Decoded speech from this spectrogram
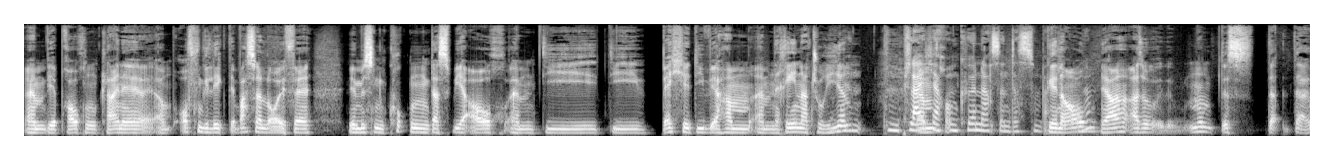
Ähm, wir brauchen kleine ähm, offengelegte Wasserläufe. Wir müssen gucken, dass wir auch ähm, die, die Bäche, die wir haben, ähm, renaturieren. Pleichach ähm, und Kürnach sind das zum Beispiel. Genau, ne? ja, also ne, das, da, da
